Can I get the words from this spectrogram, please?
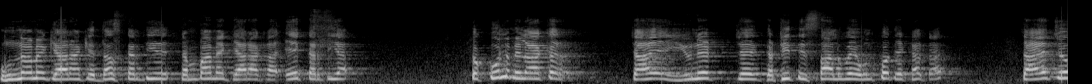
ऊना में ग्यारह के दस कर दिए, चंबा में ग्यारह का एक कर दिया। तो कुल मिलाकर, चाहे यूनिट जो गठित इस साल हुए, उनको देखा जाए चाहे जो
